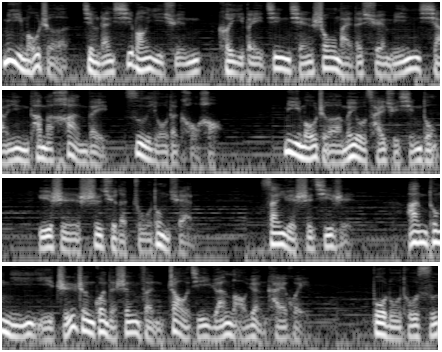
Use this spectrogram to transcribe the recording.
密谋者竟然希望一群可以被金钱收买的选民响应他们捍卫自由的口号。”密谋者没有采取行动，于是失去了主动权。三月十七日，安东尼以执政官的身份召集元老院开会。布鲁图斯、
